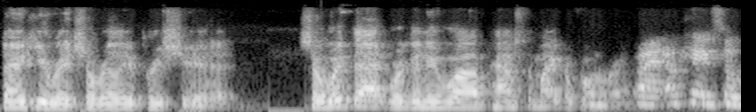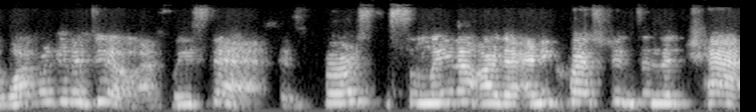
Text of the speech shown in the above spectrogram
Thank you, Rachel. Really appreciate it. So with that, we're going to uh, pass the microphone around. Right, okay, so what we're gonna do, as we said, is first, Selena, are there any questions in the chat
